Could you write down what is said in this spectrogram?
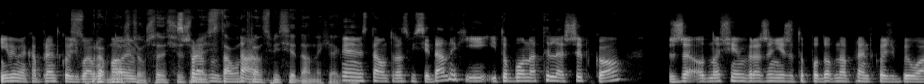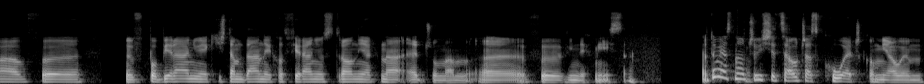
nie wiem jaka prędkość była. Sprawnością, w sensie, że miałeś stałą tak, transmisję danych. Jakby. Miałem stałą transmisję danych i, i to było na tyle szybko, że odnosiłem wrażenie, że to podobna prędkość była w, w pobieraniu jakichś tam danych, otwieraniu stron, jak na Edge'u mam e, w, w innych miejscach. Natomiast no, oczywiście cały czas kółeczko miałem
